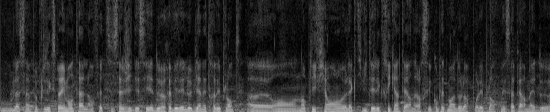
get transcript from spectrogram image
où là c'est un peu plus expérimental. En fait il s'agit d'essayer de révéler le bien-être des plantes en amplifiant l'activité électrique interne alors c'est complètement indolore pour les plantes, mais ça permet de,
